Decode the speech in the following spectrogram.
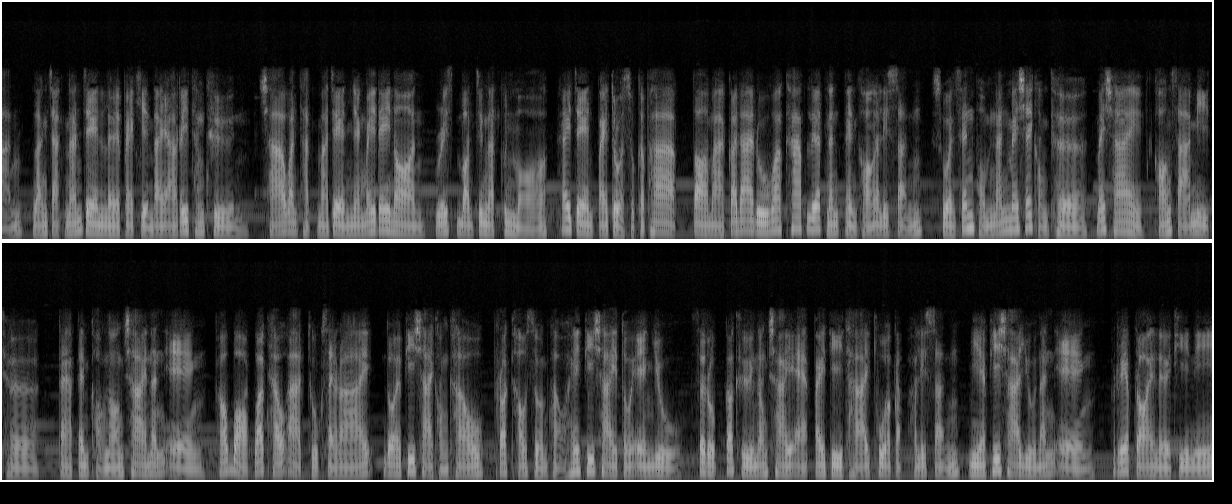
าน หลังจากนั้นเจนเลยไปเขียนไดอารี่ทั้งคืน เช้าวันถัดมาเจนยังไม่ได้นอนริสบอนจึงนัดคุณหมอ ให้เจนไปตรวจสุขภาพ ต่อมาก็ได้รู้ว่าว่าคราบเลือดนั้นเป็นของอลิสัน ส่วนเส้นผมนั้นไม่ใช่ของเธอ ไม่ใช่ ของสามีเธอ แต่เป็นของน้องชายนั่นเอง เขาบอกว่าเขาอาจถูกใส่ร้าย โดยพี่ชายของเขา เพราะเขาสวมเขาให้พี่ชายตัวเองอยู่ สรุปก็คือน้องชายแอบไปตีท้ายทัวกับอลิสัน เมียพี่ชายอยู่นั่นเอง เรียบร้อยเลยทีนี้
